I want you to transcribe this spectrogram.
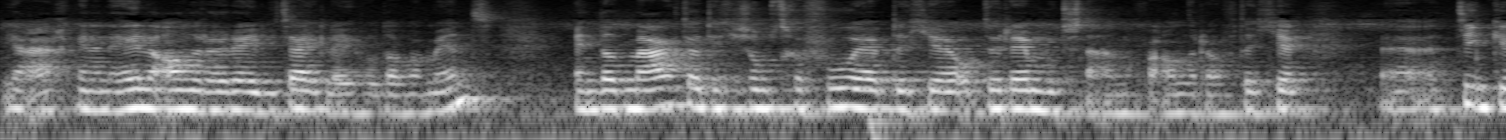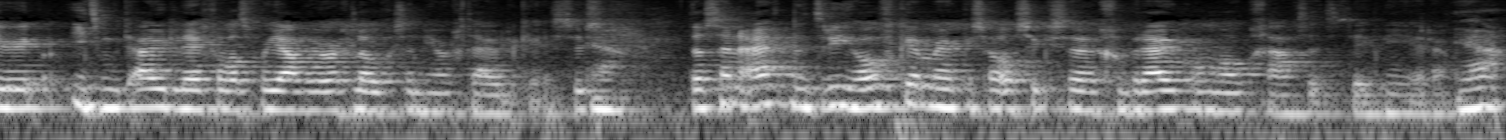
ja, eigenlijk in een hele andere realiteit leven op dat moment. En dat maakt ook dat je soms het gevoel hebt dat je op de rem moet staan voor anderen. Of dat je eh, tien keer iets moet uitleggen wat voor jou heel erg logisch en heel erg duidelijk is. Dus Ja. dat zijn eigenlijk de drie hoofdkenmerken zoals ik ze gebruik om hoogbegaafdheid te definiëren. Ja.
